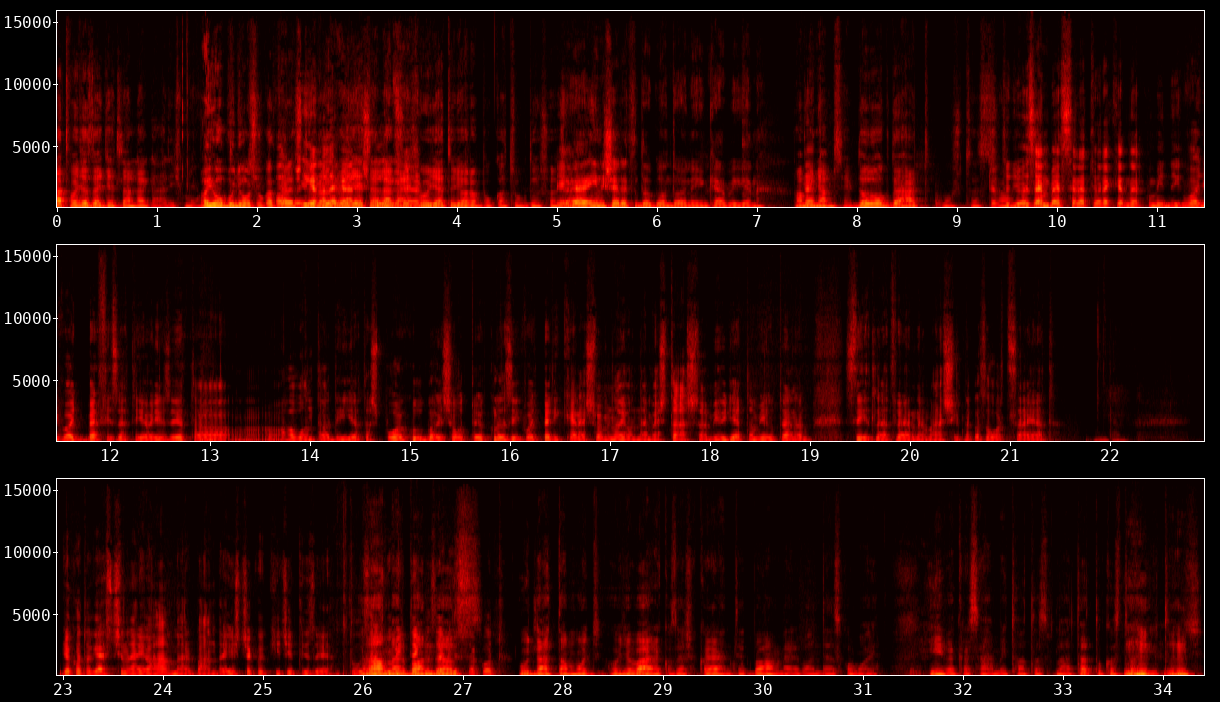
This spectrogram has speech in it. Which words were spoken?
Hát vagy az egyetlen legális mód. A jó bunyósokat A, keresték. igen, a legális egyetlen legális módszer. módját, hogy arabokat rúgdossanak. Eh, Én is erre tudok gondolni inkább, igen. Ami Tehát- nem szép dolog, de hát most ez Tehát, van. hogy az ember szeret verekedni, akkor mindig vagy, vagy befizeti a izét, a, a havonta a díjat a sportklubba, és ott öklözik, vagy pedig keres valami nagyon nemes társadalmi ügyet, ami utána szét lehet verni a másiknak az orcáját. Gyakorlatilag ezt csinálja a Hammer Banda is, csak ők kicsit izé túlzásba Hammer vitték az erőszakot. úgy láttam, hogy, hogy a várakozásokkal ellentétben a Hammer Band, ez komoly évekre számíthat. Azt láttátok azt Mhm, a hírt, hogy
